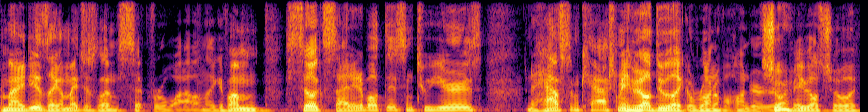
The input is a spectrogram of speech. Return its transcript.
My idea is like I might just let them sit for a while. And like if I'm still excited about this in two years and I have some cash, maybe I'll do like a run of a hundred. or Sure. Maybe I'll show it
